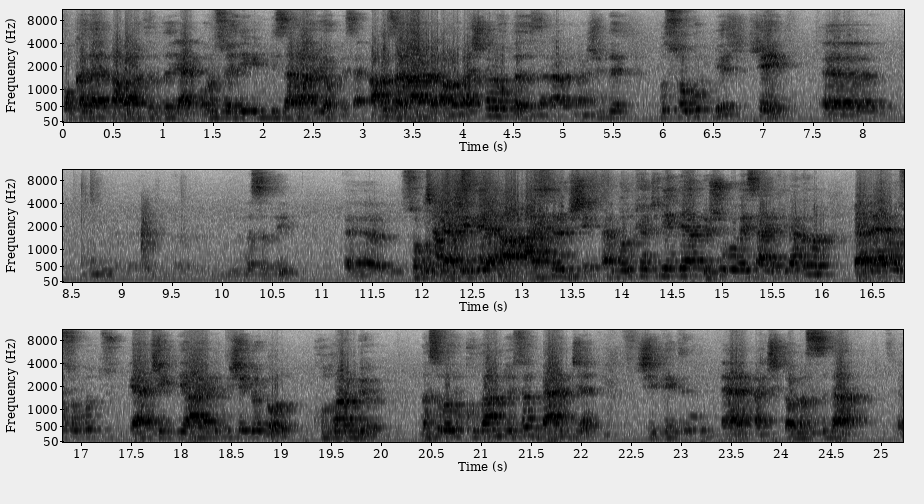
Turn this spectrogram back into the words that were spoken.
o kadar abartıldığı, yani onun söylediği gibi bir zararı yok mesela. Ama zararlı, ama başka noktada zararı var. Şimdi bu somut bir şey, e, nasıl diyeyim, e, somut Çarpıcı. gerçekliğe a- aykırı bir şey. Yani bunu kötü niyetle yapıyor, şu bu vesaire filan ama ben eğer o somut gerçekliğe aykırı bir şey gördüm onu kullanmıyorum. Nasıl onu kullanmıyorsam bence şirketin eğer açıklaması da e,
